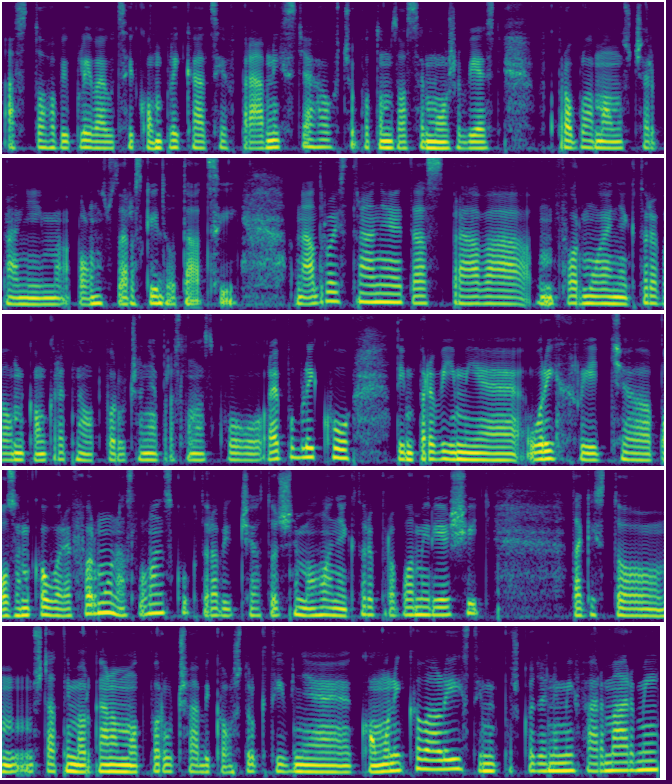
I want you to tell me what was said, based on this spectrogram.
a z toho vyplývajúcej komplikácie v právnych vzťahoch, čo potom zase môže viesť k problémom s čerpaním polnohospodárskej dotácií. Na druhej strane tá správa formuluje niektoré veľmi konkrétne odporúčania pre Slovenskú republiku. Tým prvým je urýchliť pozemkovú reformu na Slovensku, ktorá by čiastočne mohla niektoré problémy riešiť. Takisto štátnym orgánom odporúča, aby konštruktívne komunikovali s tými poškodenými farmármi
